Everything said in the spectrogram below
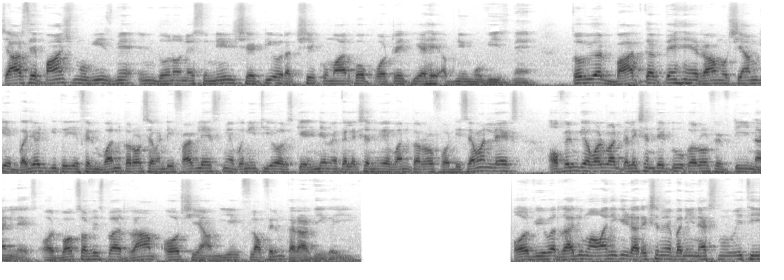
चार से पाँच मूवीज़ में इन दोनों ने सुनील शेट्टी और अक्षय कुमार को पोर्ट्रेट किया है अपनी मूवीज़ में। तो भी और बात करते हैं राम और श्याम के बजट की। तो ये film one crore seventy five lakhs में बनी थी और इसके इंडिया में कलेक्शन हुए one crore forty seven lakhs और फ़िल्म के वर्ल्ड वाइड कलेक्शन थे two crore fifty nine lakhs और बॉक्स ऑफ़िस पर राम और श्याम, ये फ्लॉप फ़िल्म करार दी गई। और व्यूवर राजू मावानी की डायरेक्शन में बनी नेक्स्ट मूवी थी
